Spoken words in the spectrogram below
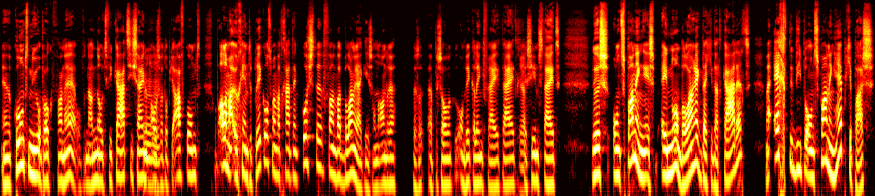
En continu op ook van, hè, of het nou notificaties zijn, of Mhm. alles wat op je afkomt. Op allemaal urgente prikkels, maar wat gaat ten koste van wat belangrijk is. Onder andere persoonlijke ontwikkeling, vrije tijd, Ja. gezinstijd. Dus ontspanning is enorm belangrijk dat je dat kadert. Maar echte diepe ontspanning heb je pas.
